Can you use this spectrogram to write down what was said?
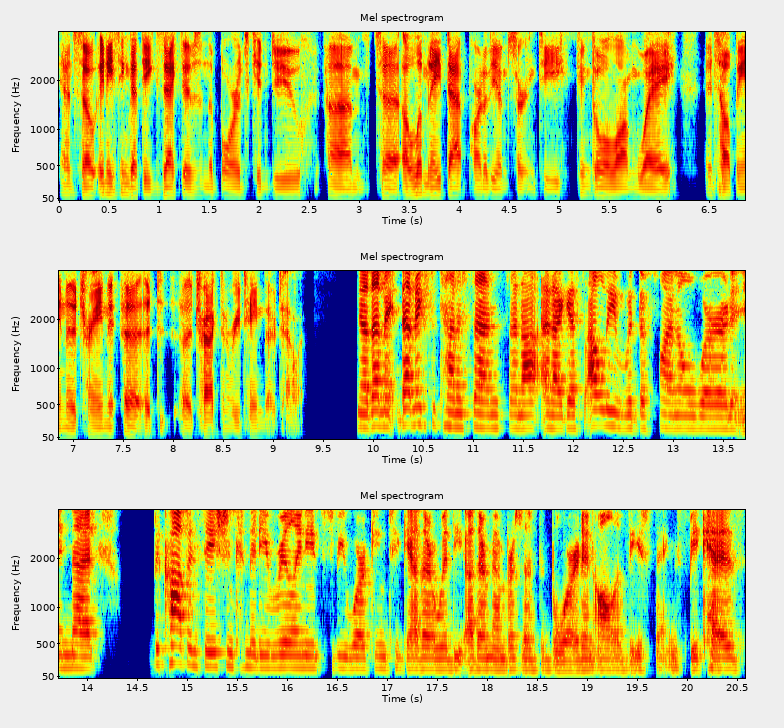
And so anything that the executives and the boards can do um, to eliminate that part of the uncertainty can go a long way in helping to train uh, attract and retain their talent. No, that make, that makes a ton of sense, and I and I guess I'll leave with the final word in that the compensation committee really needs to be working together with the other members of the board in all of these things because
